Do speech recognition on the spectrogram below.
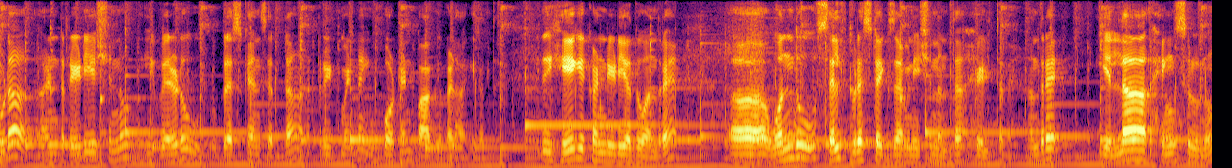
ಕೂಡ ಆ್ಯಂಡ್ ರೇಡಿಯೇಷನ್ನು ಇವೆರಡು ಬ್ರೆಸ್ಟ್ ಕ್ಯಾನ್ಸರ್ನ ಟ್ರೀಟ್ಮೆಂಟ್ನ ಇಂಪಾರ್ಟೆಂಟ್ ಭಾಗಗಳಾಗಿರುತ್ತೆ. ಇದು ಹೇಗೆ ಕಂಡುಹಿಡಿಯೋದು ಅಂದರೆ ಒಂದು ಸೆಲ್ಫ್ ಬ್ರೆಸ್ಟ್ ಎಕ್ಸಾಮಿನೇಷನ್ ಅಂತ ಹೇಳ್ತಾರೆ. ಅಂದರೆ ಎಲ್ಲ ಹೆಂಗಸರು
